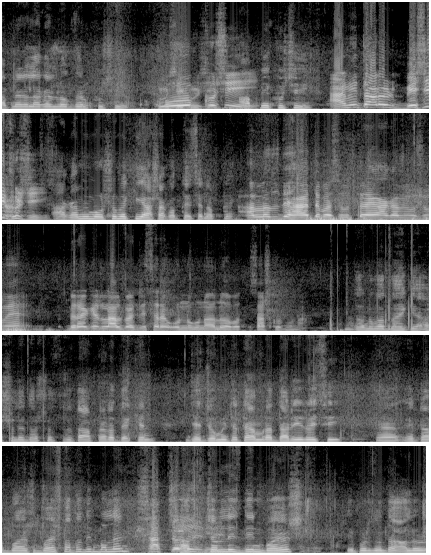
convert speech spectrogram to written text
আপনার এলাকার লোকজন খুশি? খুশি খুব খুশি খুশি। আপনি খুশি? আমি তো আরও বেশি খুশি। আগামী মৌসুমে কি আশা করতেছেন আপনি? আল্লাহ যদি হায়াতে আগামী মৌসুমে লাল পাখি ছাড়া অন্য কোনো আলু আবার চাষ করব না। ধন্যবাদ ভাইকে। আসলে দর্শক শ্রোতা আপনারা দেখেন যে জমিটাতে আমরা দাঁড়িয়ে রয়েছি আহ, এটা বয়স বয়স কতদিন বললেন? সাতচল্লিশ দিন। বয়স। এ পর্যন্ত আলুর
